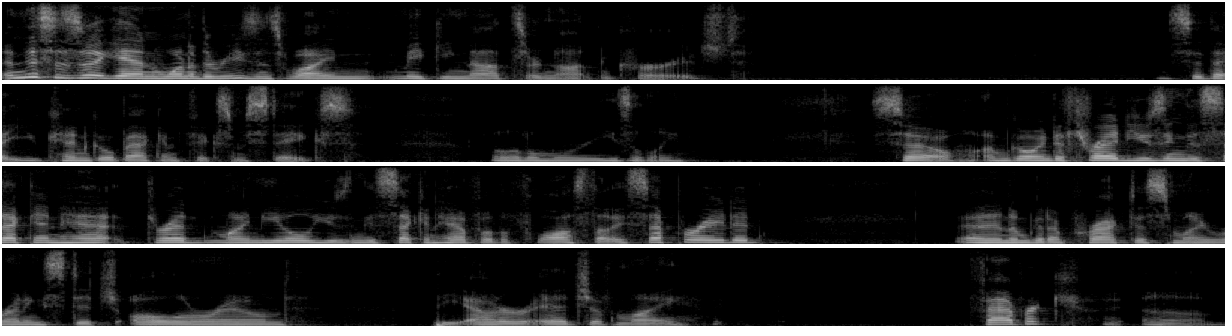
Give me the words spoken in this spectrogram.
And this is, again, one of the reasons why making knots are not encouraged. So that you can go back and fix mistakes a little more easily. So I'm going to thread using the second thread my needle using the second half of the floss that I separated. And I'm going to practice my running stitch all around the outer edge of my fabric. Um,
